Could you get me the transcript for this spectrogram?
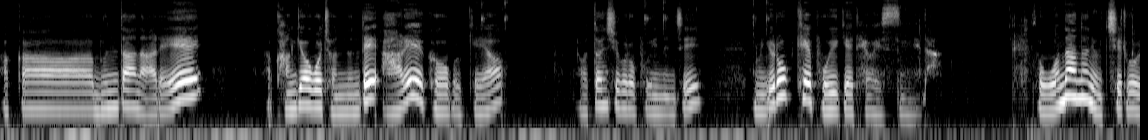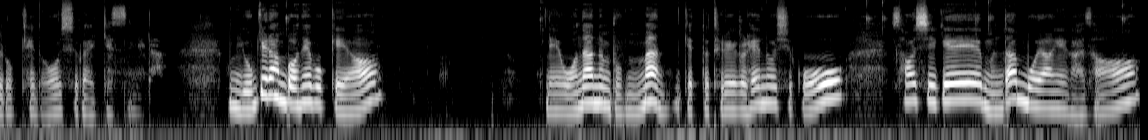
아까 문단 아래에 간격을 줬는데 아래에 그어 볼게요. 어떤 식으로 보이는지 이렇게 보이게 되어 있습니다. 원하는 위치로 이렇게 넣을 수가 있겠습니다. 그럼 여기를 한번 해볼게요. 네, 원하는 부분만 이렇게 또 드래그를 해 놓으시고 서식의 문단 모양에 가서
